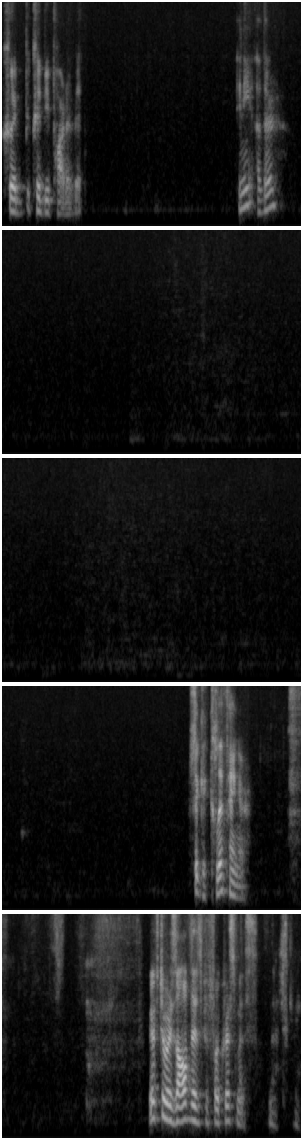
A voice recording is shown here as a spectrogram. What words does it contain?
could could be part of it. Any other? It's like a cliffhanger. We have to resolve this before Christmas. No, just kidding.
